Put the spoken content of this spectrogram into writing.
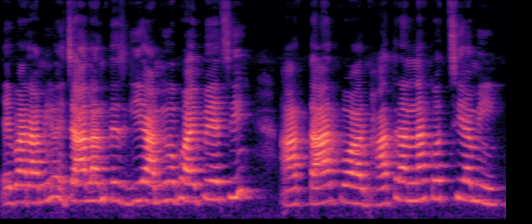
এবার আমি ওই চাল আনতে গিয়ে আমিও ভয় পেয়েছি, আর তারপর ভাত রান্না করছি আমি।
